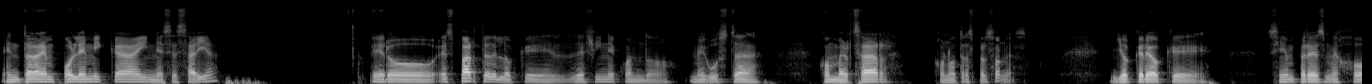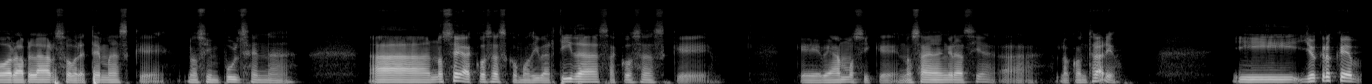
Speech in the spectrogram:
entrar en polémica innecesaria, pero es parte de lo que define cuando me gusta conversar con otras personas. Yo creo que siempre es mejor hablar sobre temas que nos impulsen a, a no sé, a cosas como divertidas, a cosas que que veamos y que nos hagan gracia a lo contrario. Y yo creo que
